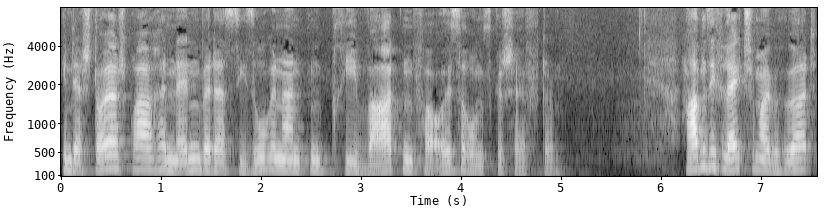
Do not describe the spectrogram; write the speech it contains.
In der Steuersprache nennen wir das die sogenannten privaten Veräußerungsgeschäfte. Haben Sie vielleicht schon mal gehört,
